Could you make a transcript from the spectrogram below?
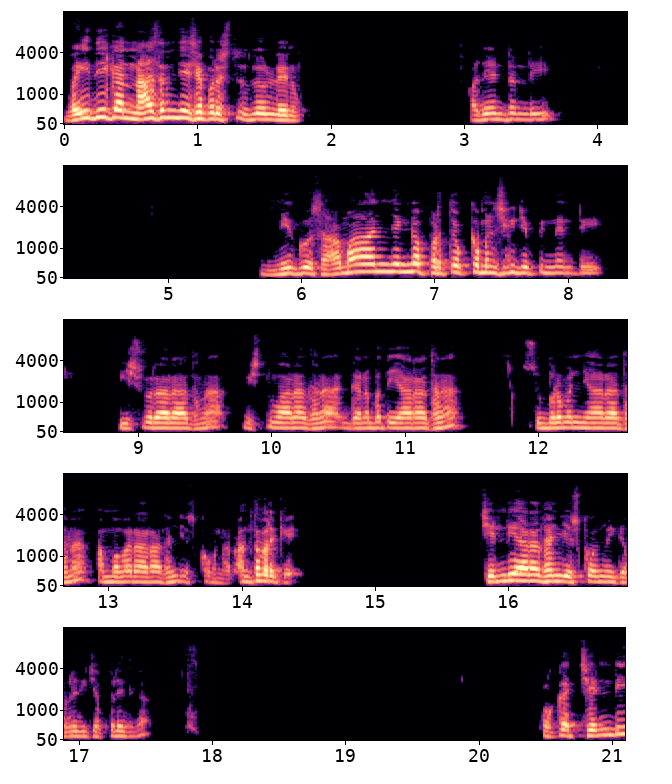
వైదికాన్ని నాశనం చేసే పరిస్థితుల్లో లేను. అదేంటండి? మీకు సామాన్యంగా ప్రతి ఒక్క మనిషికి చెప్పిందేంటి? ఈశ్వరారాధన విష్ణు ఆరాధన గణపతి ఆరాధన సుబ్రహ్మణ్య ఆరాధన అమ్మవారి ఆరాధన చేసుకోమన్నారు అంతవరకే. చండీ ఆరాధన చేసుకోమని మీకు ఎవరికి చెప్పలేదుగా? ఒక చండీ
